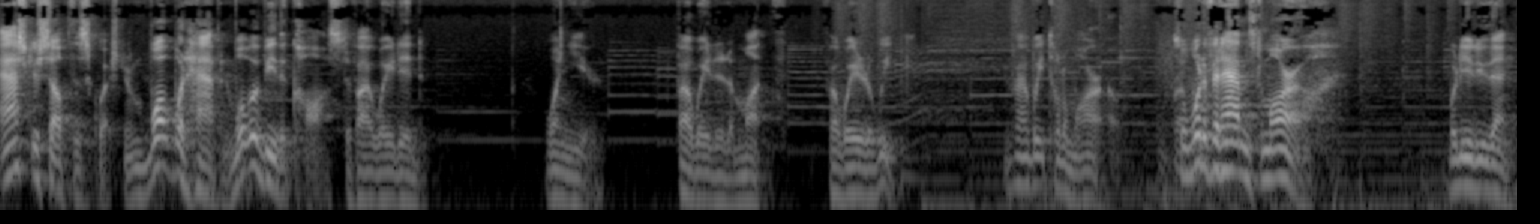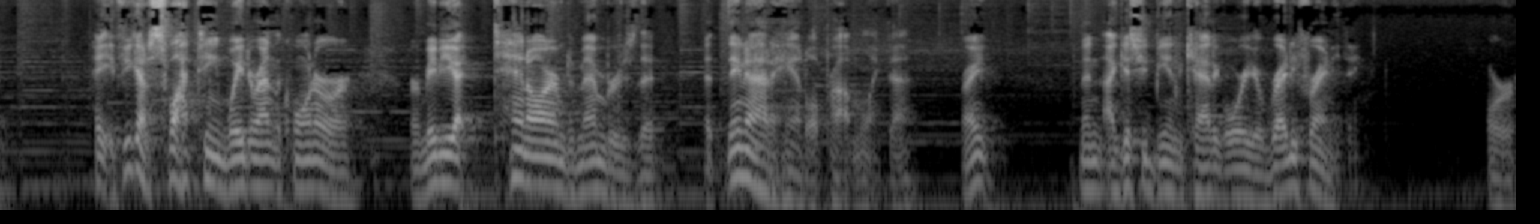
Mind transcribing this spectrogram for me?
ask yourself this question. What would happen? What would be the cost if I waited one year? If I waited a month? If I waited a week? If I wait till tomorrow? So what if it happens tomorrow? What do you do then? Hey, if you got a SWAT team waiting around the corner or or maybe you got 10 armed members that, that they know how to handle a problem like that, right? Then I guess you'd be in the category of ready for anything. Or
